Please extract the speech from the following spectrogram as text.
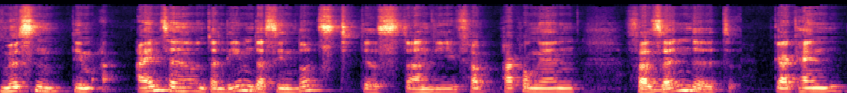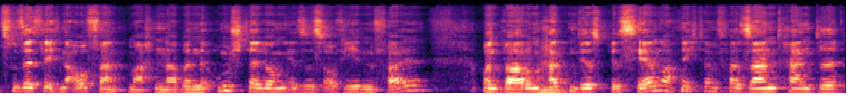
müssen dem einzelnen Unternehmen, das sie nutzt, das dann die Verpackungen versendet, gar keinen zusätzlichen Aufwand machen. Aber eine Umstellung ist es auf jeden Fall. Und warum mhm. hatten wir es bisher noch nicht im Versandhandel?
